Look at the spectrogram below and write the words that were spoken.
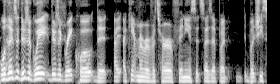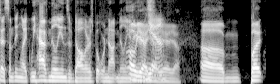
well, there's a there's a great there's a great quote that I, I can't remember if it's her or Finneas that says it, but but she says something like, "We have millions of dollars, but we're not millionaires." oh yeah, yeah, yeah, yeah. Um, but y-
